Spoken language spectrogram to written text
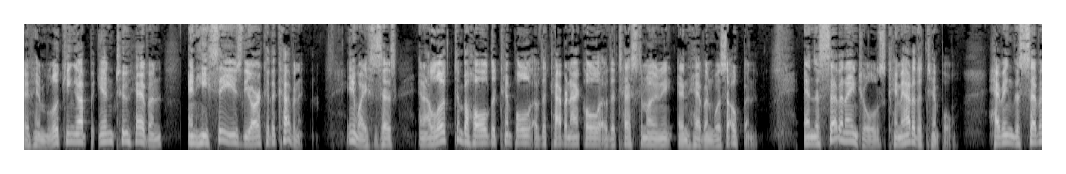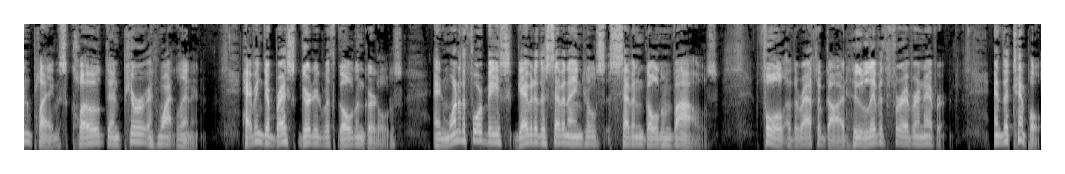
of him looking up into heaven and he sees the Ark of the Covenant. Anyways, he says, And I looked and behold the temple of the tabernacle of the testimony in heaven was open. And the seven angels came out of the temple having the seven plagues, clothed in pure and white linen, having their breasts girded with golden girdles. And one of the four beasts gave to the seven angels seven golden vials, full of the wrath of God, who liveth for ever and ever. And the temple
